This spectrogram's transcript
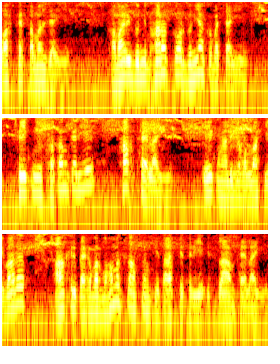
वक्त है समझ जाइए। हमारी भारत को और दुनिया को बचाइए। फेक न्यूज़ खत्म करिए, हक फैलाइए। एक मालिक अल्लाह की इबादत, आखिरी पैगंबर मोहम्मद की इतात के ज़रिए इस्लाम फैलाइए।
